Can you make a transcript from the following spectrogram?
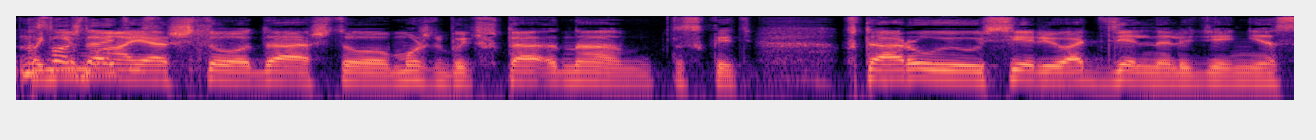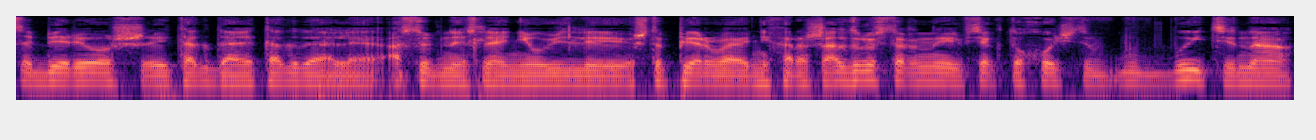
Понимая, что, да, что, может быть, вта- на, так сказать, вторую серию отдельно людей не соберешь и так далее, и так далее. Особенно, если они увидели, что первая нехороша. А с другой стороны, все, кто хочет выйти на,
